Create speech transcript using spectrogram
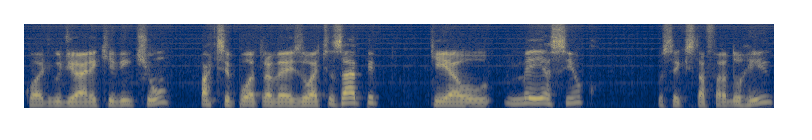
código de área aqui 21, participou através do WhatsApp, que é o 65, você que está fora do Rio,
